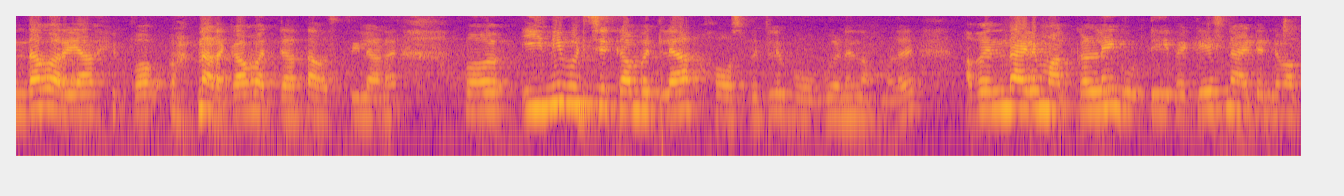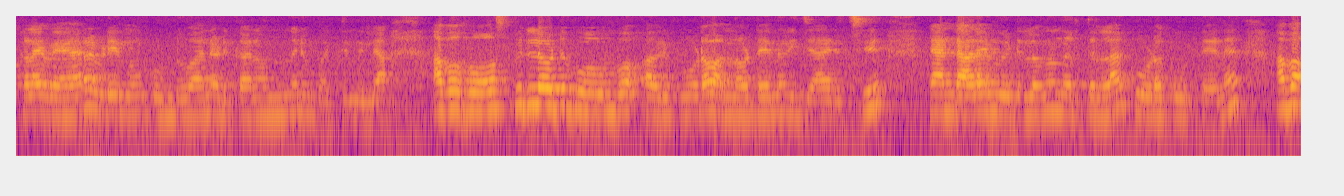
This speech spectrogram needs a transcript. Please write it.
എന്താ പറയുക ഇപ്പോൾ നടക്കാൻ പറ്റാത്ത അവസ്ഥയിലാണ്. അപ്പോൾ ഇനി പിടിച്ചിരിക്കാൻ പറ്റില്ല ഹോസ്പിറ്റലിൽ പോവുകയാണ് നമ്മൾ അപ്പോൾ എന്തായാലും മക്കളെയും കൂട്ടി വെക്കേഷനായിട്ട് എന്റെ മക്കളെ വേറെ എവിടെയൊന്നും കൊണ്ടുപോകാനോ എടുക്കാനോ ഒന്നിനും പറ്റുന്നില്ല. അപ്പോൾ ഹോസ്പിറ്റലിലോട്ട് പോകുമ്പോൾ അവർ കൂടെ വന്നോട്ടെ എന്ന് വിചാരിച്ച് രണ്ടാളെയും വീട്ടിലൊന്നും നിർത്തുള്ള കൂടെ കൂട്ടുകയാണ്. അപ്പോൾ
